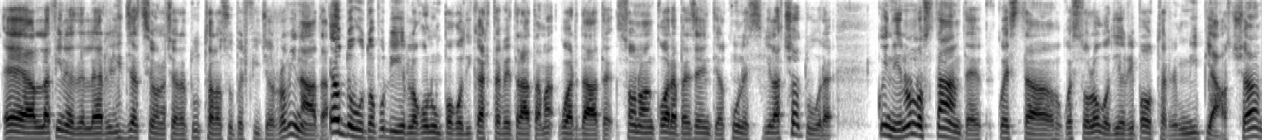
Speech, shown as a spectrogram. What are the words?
e alla fine della realizzazione c'era tutta la superficie rovinata e ho dovuto pulirlo con un po' di carta vetrata, ma guardate, sono ancora presenti alcune sfilacciature quindi nonostante questa, questo logo di Harry Potter mi piaccia,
